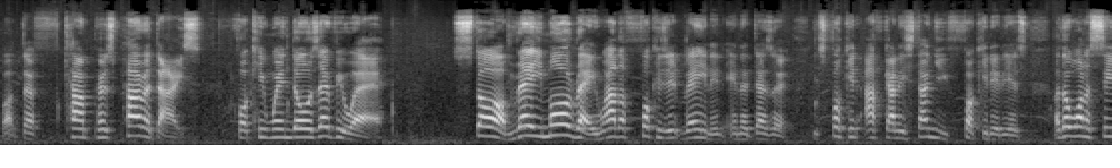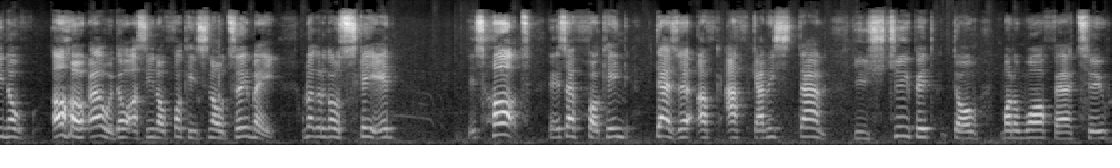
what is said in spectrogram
What the campers paradise? Fucking windows everywhere. Storm, rain, more rain. Why the fuck is it raining in a desert? It's fucking Afghanistan, you fucking idiots. I don't want to see no. Oh, oh, don't want to see no fucking snow too, mate. I'm not gonna go skiing. It's hot. It's a fucking desert of Afghanistan. You stupid, dumb Modern Warfare 2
